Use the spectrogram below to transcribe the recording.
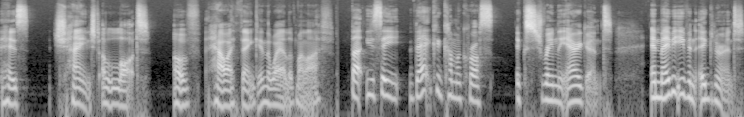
has changed a lot of how I think and the way I live my life. But you see, that could come across extremely arrogant and maybe even ignorant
